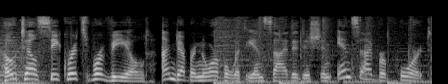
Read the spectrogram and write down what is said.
Hotel Secrets Revealed. I'm Deborah Norville with the Inside Edition Inside Report.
